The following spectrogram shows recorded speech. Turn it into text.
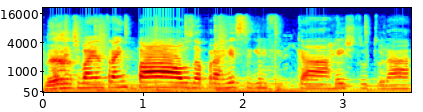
né? A gente vai entrar em pausa pra ressignificar, reestruturar,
